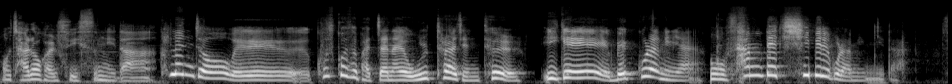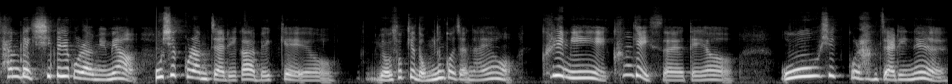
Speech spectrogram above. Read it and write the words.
어, 자러 갈 수 있습니다. 클렌저 왜 코스코에서 봤잖아요. 울트라 젠틀. 이게 몇 g이냐? 어, 311g입니다. 311g이면 50g짜리가 몇 개예요? 6개 넘는 거잖아요. 크림이 큰 게 있어야 돼요. 50g짜리는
